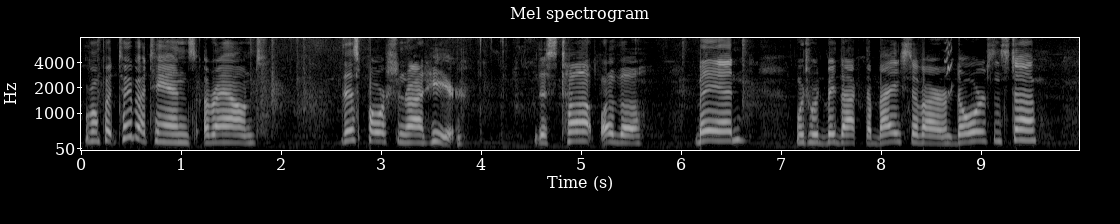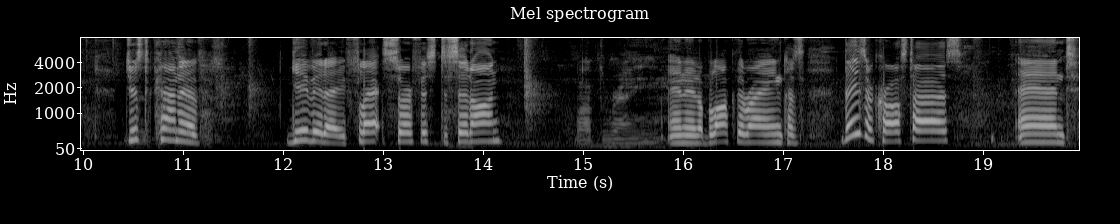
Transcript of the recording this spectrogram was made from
We're gonna put two by tens around this portion right here. This top of the bed, which would be like the base of our doors and stuff. Just to kind of give it a flat surface to sit on. Block the rain. And it'll block the rain because these are cross ties and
